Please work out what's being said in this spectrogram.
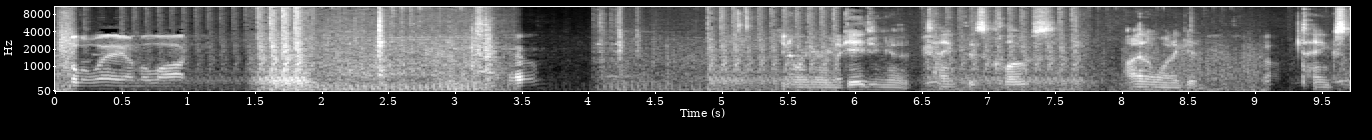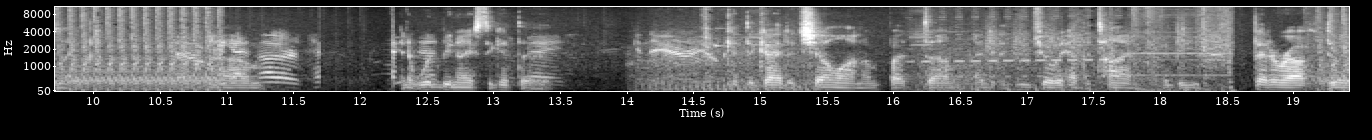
Missile away on the lock. You know, when you're engaging a tank this close, I don't want to get tank got Um, and it would be nice to get the get the guided shell on him, but um, I didn't feel we had the time. I'd be better off doing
